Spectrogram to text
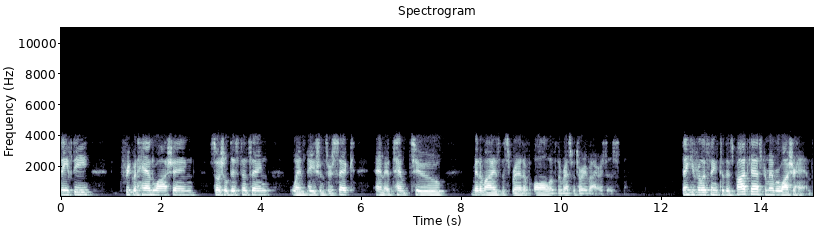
safety, frequent hand washing, social distancing when patients are sick, and attempt to minimize the spread of all of the respiratory viruses. Thank you for listening to this podcast. Remember, wash your hands.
